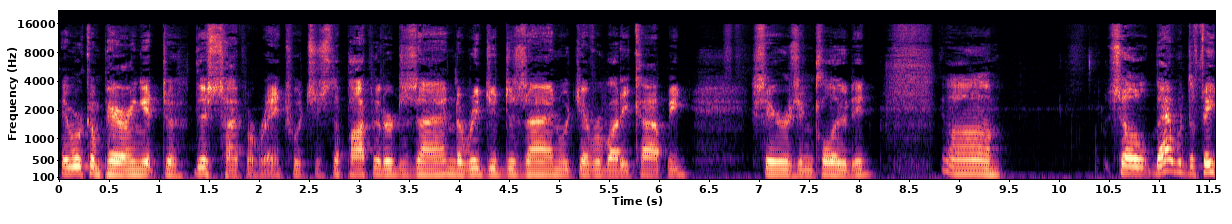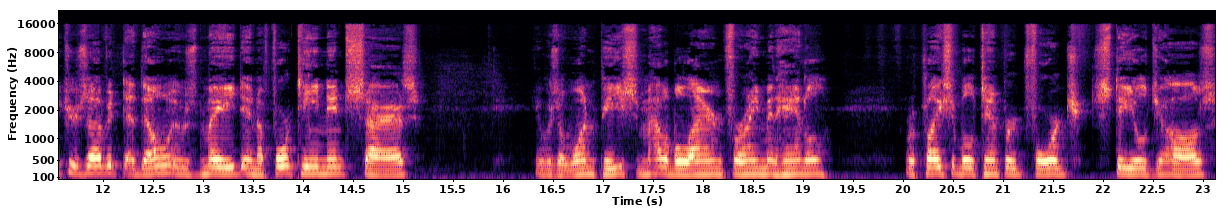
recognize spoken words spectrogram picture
They were comparing it to this type of wrench, which is the popular design, the Ridgid design, which everybody copied, Sears included. Um, so that was the features of it. Only, it was made in a 14 inch size. It was a one piece malleable iron frame and handle, replaceable tempered forged steel jaws,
